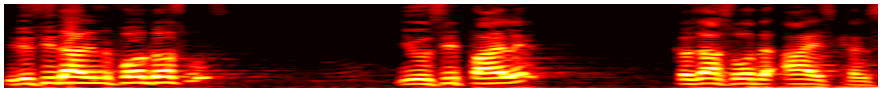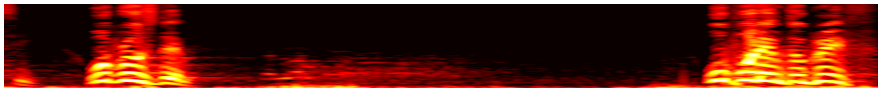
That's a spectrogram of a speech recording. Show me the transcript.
Did you see that in the four Gospels? You will see Pilate? Because that's what the eyes can see. Who bruised him? Who put him to grief?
